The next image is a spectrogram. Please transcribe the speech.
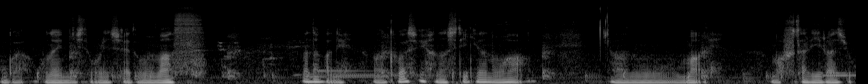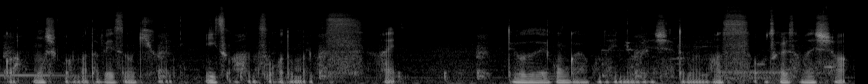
今回はこの辺にして終わりにしたいと思います。まあなんかね、まあ、詳しい話的なのはあのー、まあね、まあ、2人ラジオかもしくはまた別の機会にいつか話そうかと思います。はい。ということで今回はこの辺に終わりにしたいと思います。お疲れ様でした。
